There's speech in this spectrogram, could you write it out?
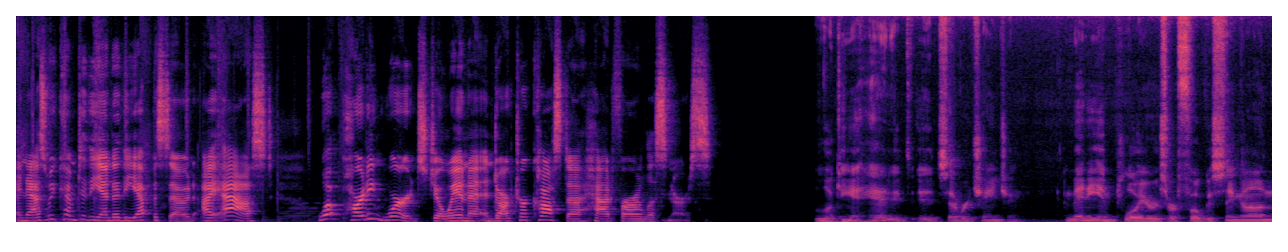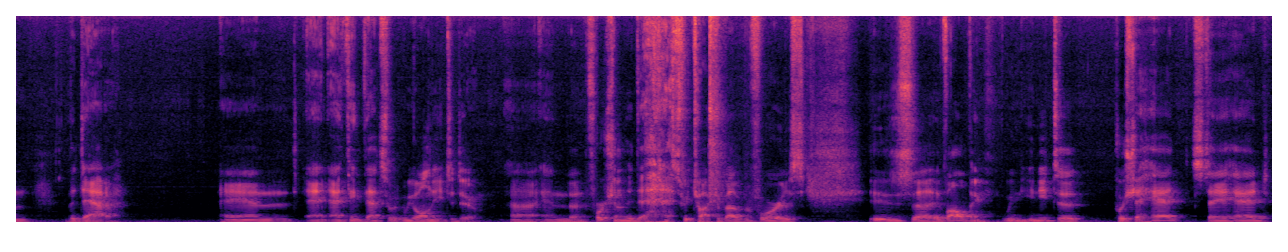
And as we come to the end of the episode, I asked what parting words Joanna and Dr. Acosta had for our listeners. Looking ahead, it, it's ever changing. Many employers are focusing on the data, and, and I think that's what we all need to do. Uh, and unfortunately, the data, as we talked about before, is is uh, evolving. We, you need to push ahead, stay ahead.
